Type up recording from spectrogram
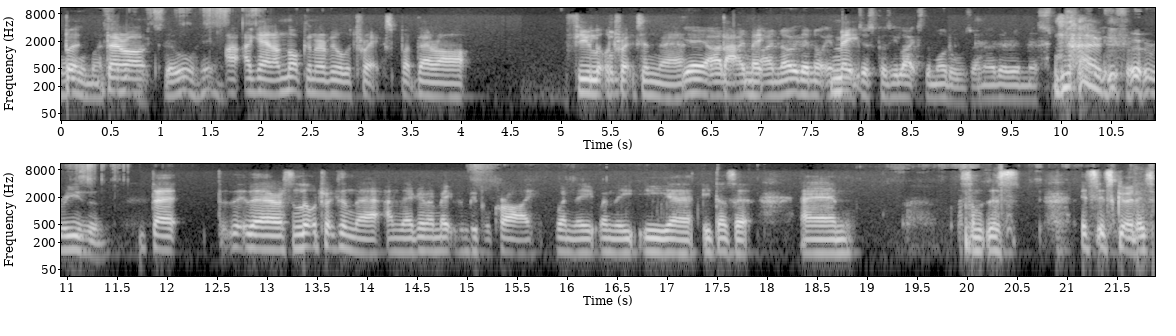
But of my there are- They're all here. I, again, I'm not going to reveal the tricks, but there are a few little tricks in there. Yeah, I, I, make I know they're not in make- there just because he likes the models. I know they're in there No. specifically for a reason. there. There are some little tricks in there, and they're going to make some people cry when they when they he uh, he does it. Um, some this, it's it's good. It's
